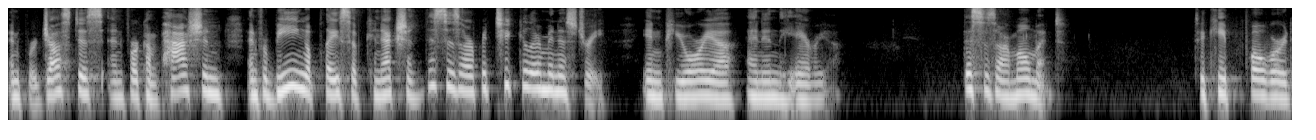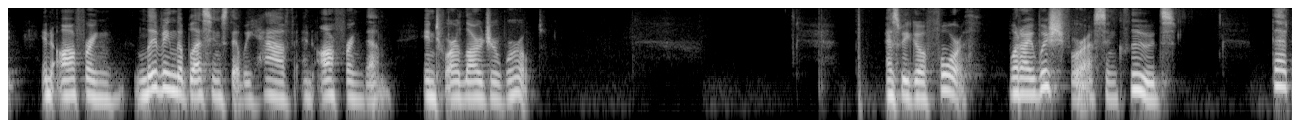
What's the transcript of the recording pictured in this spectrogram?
and for justice and for compassion and for being a place of connection. This is our particular ministry in Peoria and in the area. This is our moment to keep forward in offering, living the blessings that we have and offering them into our larger world. As we go forth, what I wish for us includes that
